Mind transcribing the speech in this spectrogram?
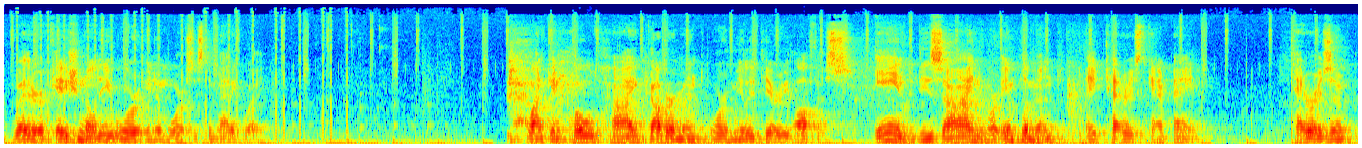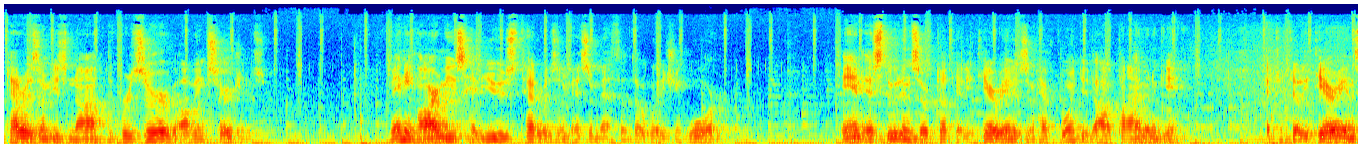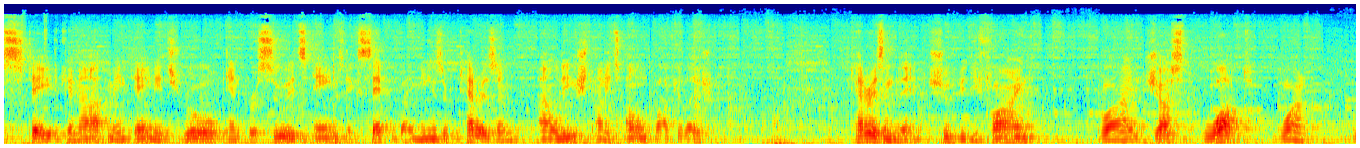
whether occasionally or in a more systematic way. One can hold high government or military office and design or implement a terrorist campaign. Terrorism, terrorism is not the preserve of insurgents. Many armies have used terrorism as a method of waging war. And as students of totalitarianism have pointed out time and again, a totalitarian state cannot maintain its rule and pursue its aims except by means of terrorism unleashed on its own population. Terrorism, then, should be defined by just what one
